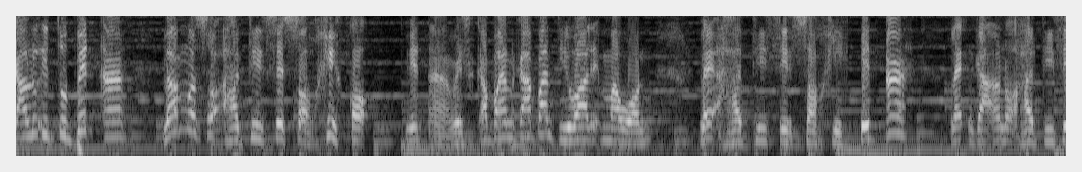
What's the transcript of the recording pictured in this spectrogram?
kalau itu bid'ah, lah masuk hadis sahih kok bid'ah. Wis kapan-kapan diwalik mawon lek hadis sahih bid'ah, lek enggak ono hadis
